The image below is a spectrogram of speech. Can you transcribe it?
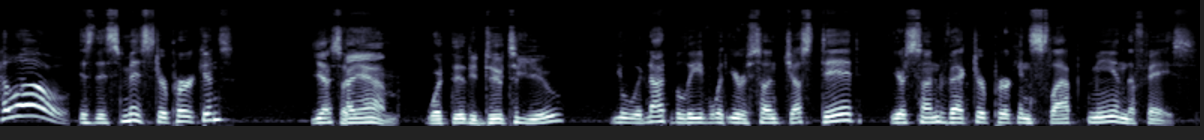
Hello! Is this Mr. Perkins? Yes I am. What did he do to you? You would not believe what your son just did. Your son Vector Perkins slapped me in the face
